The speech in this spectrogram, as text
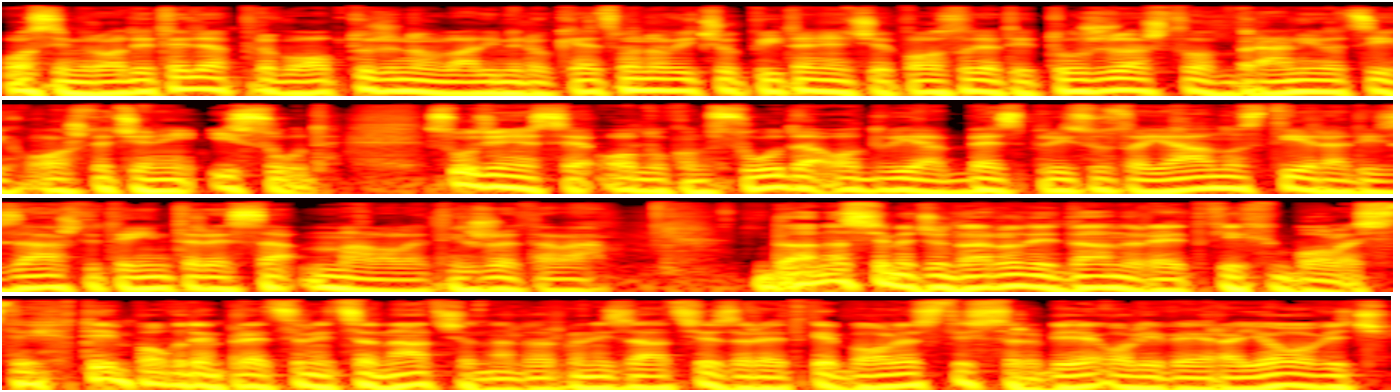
Osim roditelja, prvo optuženom Vladimiru Kecmanoviću pitanja će postavljati tužilaštvo, branioci, oštećeni i sud. Suđenje se odlukom suda odvija bez prisustva javnosti radi zaštite interesa maloletnih žrtava. Danas je Međunarodni dan redkih bolesti. Tim povodem predsednica Nacionalne organizacije za redke bolesti Srbije Olivera Jovović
